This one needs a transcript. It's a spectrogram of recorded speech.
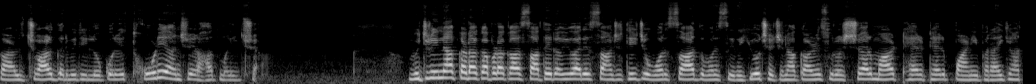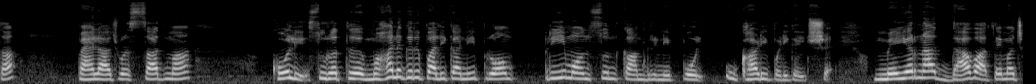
કાળઝાળ ગરમીથી લોકોને થોડે અંશે રાહત મળી છે. વીજળીના કડાકા ભડાકા સાથે રવિવારે સાંજથી જ વરસાદ વરસી રહ્યો છે, જેના કારણે સુરત શહેરમાં ઠેર ઠેર પાણી ભરાઈ ગયા હતા. પહેલા જ વરસાદમાં ખોલી સુરત મહાનગરપાલિકાની પ્રોમ પ્રી મોન્સૂન કામગીરીની પોલ ઉઘાડી પડી ગઈ છે. મેયરના દાવા તેમજ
